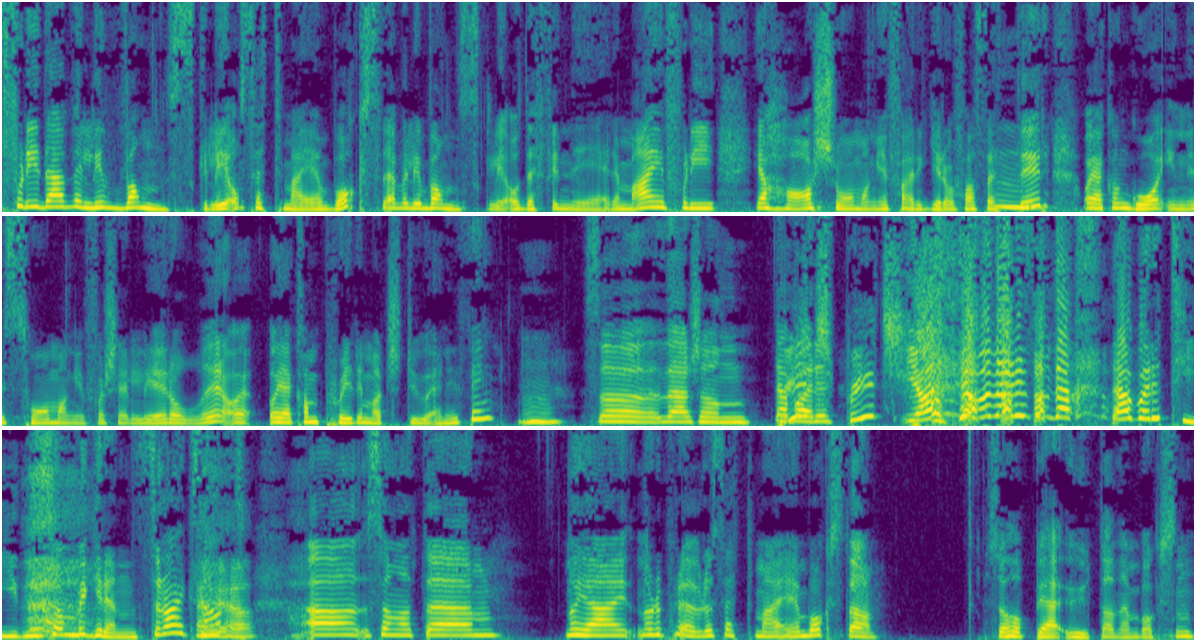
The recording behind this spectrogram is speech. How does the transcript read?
fordi det er veldig vanskelig å sette meg i en boks. Det er veldig vanskelig å definere meg, fordi jeg har så mange farger og fasetter, mm. og jeg kan gå inn i så mange forskjellige roller, og, og jeg kan pretty much do anything. Mm. Så det er sånn det er Preach, bare, preach! Ja, ja, men det er, liksom, det, det er bare tiden som begrenser, da, ikke sant? Ja, ja. Uh, sånn at um, når, jeg, når du prøver å sette meg i en boks, da, så hopper jeg ut av den boksen.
